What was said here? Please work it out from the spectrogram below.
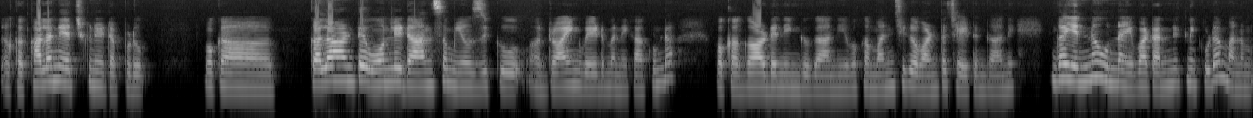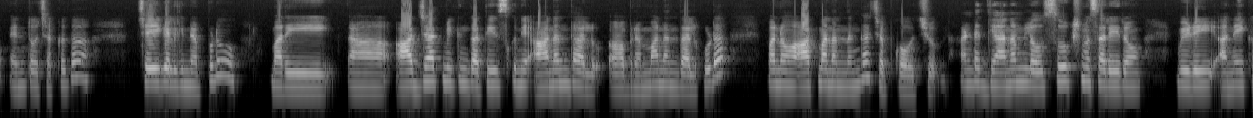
ఒక కళ నేర్చుకునేటప్పుడు ఒక కళ అంటే ఓన్లీ డాన్స్ మ్యూజిక్ డ్రాయింగ్ వేయడం అనే కాకుండా ఒక గార్డెనింగ్ కానీ ఒక మంచిగా వంట చేయటం కానీ ఇంకా ఎన్నో ఉన్నాయి. వాటన్నిటిని కూడా మనం ఎంతో చక్కగా చేయగలిగినప్పుడు మరి ఆధ్యాత్మికంగా తీసుకునే ఆనందాలు ఆ బ్రహ్మానందాలు కూడా మనం ఆత్మానందంగా చెప్పుకోవచ్చు. అంటే ధ్యానంలో సూక్ష్మ శరీరం విడి అనేక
